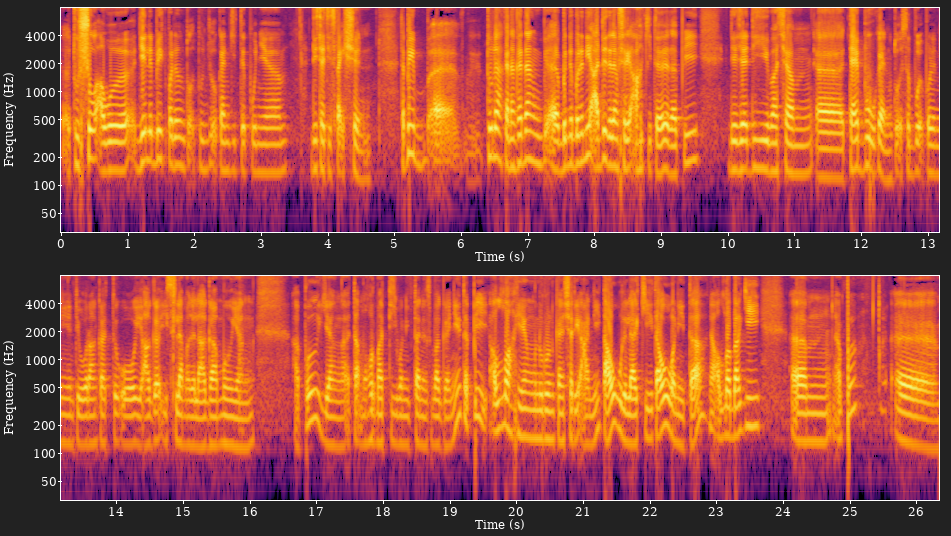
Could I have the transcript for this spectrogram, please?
to show our dia lebih kepada untuk tunjukkan kita punya dissatisfaction. Tapi uh, itulah kadang-kadang uh, benda-benda ni ada dalam syariah kita tapi dia jadi macam uh, tabu kan untuk sebut benda ni. Nanti orang kata oh ya, agak Islam adalah agama yang apa yang tak menghormati wanita dan sebagainya. Tapi Allah yang menurunkan syariat ni tahu lelaki tahu wanita. Dan Allah bagi um, apa um,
